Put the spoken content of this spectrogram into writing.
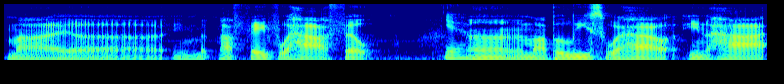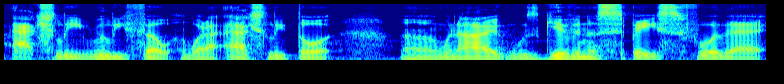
my uh my faith with how I felt Yeah. um, and my beliefs were how you know how I actually really felt and what I actually thought. Uh, when I was given a space for that,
